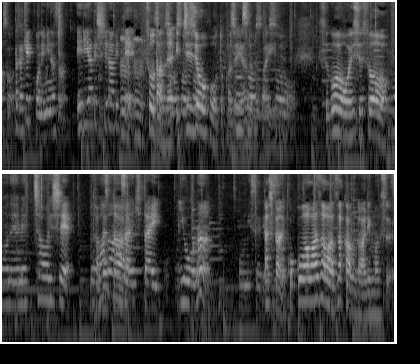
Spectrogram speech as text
そうそう。だから結構ね皆さんエリアで調べて、うんうん、そうだね。位置情報とかでやるのがいいね。そすごい美味しそう。もうねめっちゃ美味しい。べたい。わざわざ行きたいようなお店うです。確かにここはわざわざ感があります。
